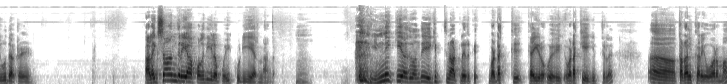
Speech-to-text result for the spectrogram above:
யூதர்கள் அலெக்சாந்திரியா பகுதியில போய் குடியேறினாங்க. இன்னைக்கு அது வந்து எகிப்து நாட்டுல இருக்கு வடக்கு கைரோ வடக்கு எகிப்துல கடற்கரை ஓரமா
